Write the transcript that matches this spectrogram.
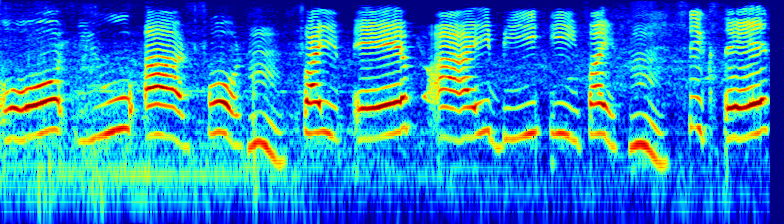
O U R four. Hmm. Five F I B E five. Hmm. Six S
